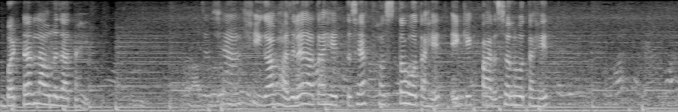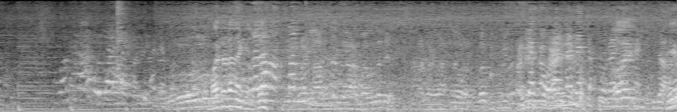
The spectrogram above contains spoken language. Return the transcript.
बटर लावलं जात आहे. जशा शिगा भाजल्या जात आहेत तशा फस्त होत आहेत एक एक पार्सल होत आहेत. हे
